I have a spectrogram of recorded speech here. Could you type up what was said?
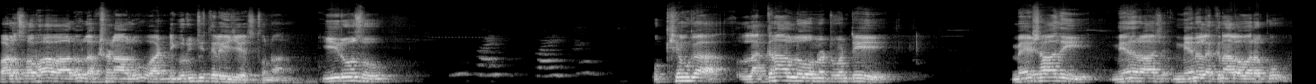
వాళ్ళ స్వభావాలు లక్షణాలు వాటిని గురించి తెలియజేస్తున్నాను. ఈరోజు ముఖ్యంగా లగ్నాల్లో ఉన్నటువంటి మేషాది మీనరాశి మీన లగ్నాల వరకు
